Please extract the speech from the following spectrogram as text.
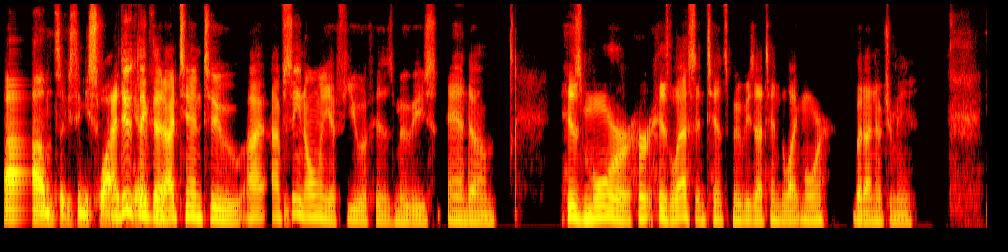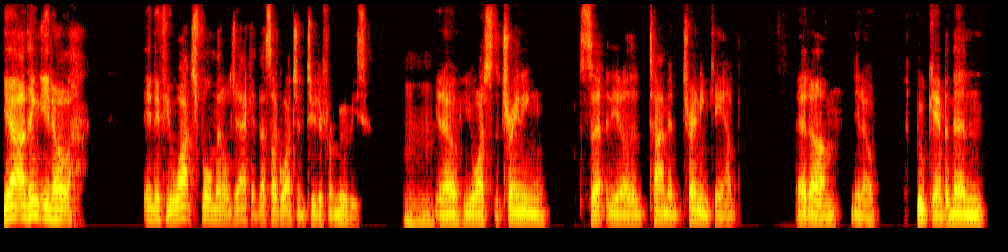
Um, so if you see me swat, I do think that that- I tend to. I, I've seen only a few of his movies, and um, his more her his less intense movies I tend to like more. But I know what you mean. yeah, I think you know. And if you watch Full Metal Jacket, that's like watching two different movies. hmm You know, you watch the training set, you know, the time at training camp at um, you know, boot camp, and then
